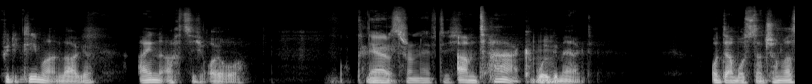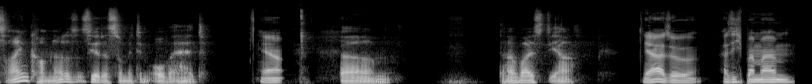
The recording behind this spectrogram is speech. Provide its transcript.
für die Klimaanlage 81 Euro. Okay. Ja, das ist schon heftig. Am Tag, wohlgemerkt. Mhm. Und da muss dann schon was reinkommen, ne? Das ist ja das so mit dem Overhead. Ja. Ähm, da weißt ja. Ja, also als ich bei meinem,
